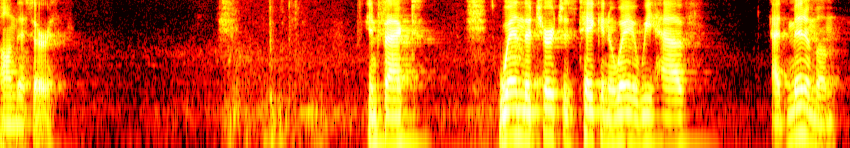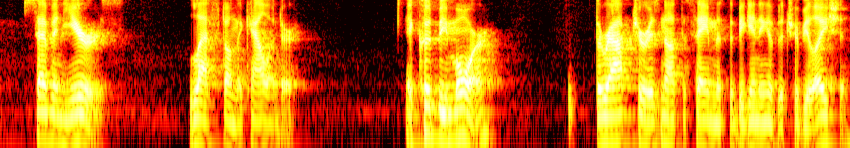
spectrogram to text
on this earth. In fact, when the church is taken away, we have, at minimum, seven years left on the calendar. It could be more. The rapture is not the same as the beginning of the tribulation.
